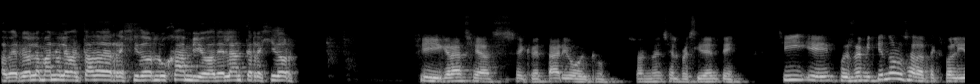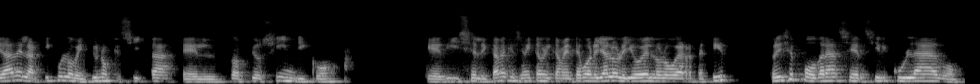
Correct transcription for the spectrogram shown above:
A ver, veo la mano levantada del regidor Lujambio. Adelante, regidor. Sí, gracias, secretario y con su anuencia el presidente. Sí, eh, pues remitiéndonos a la textualidad del artículo 21 que cita el propio síndico, que dice el dictamen que se emite únicamente, bueno, ya lo leyó él, no lo voy a repetir, pero dice podrá ser circulado.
